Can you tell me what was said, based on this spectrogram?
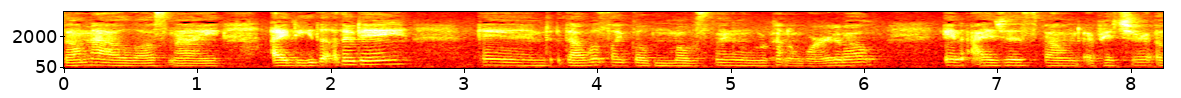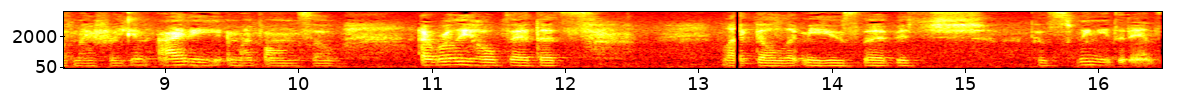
Somehow lost my ID the other day and that was like the most thing we were kind of worried about and I just found a picture of my freaking ID in my phone so I really hope that that's like they'll let me use that bitch because we need to dance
